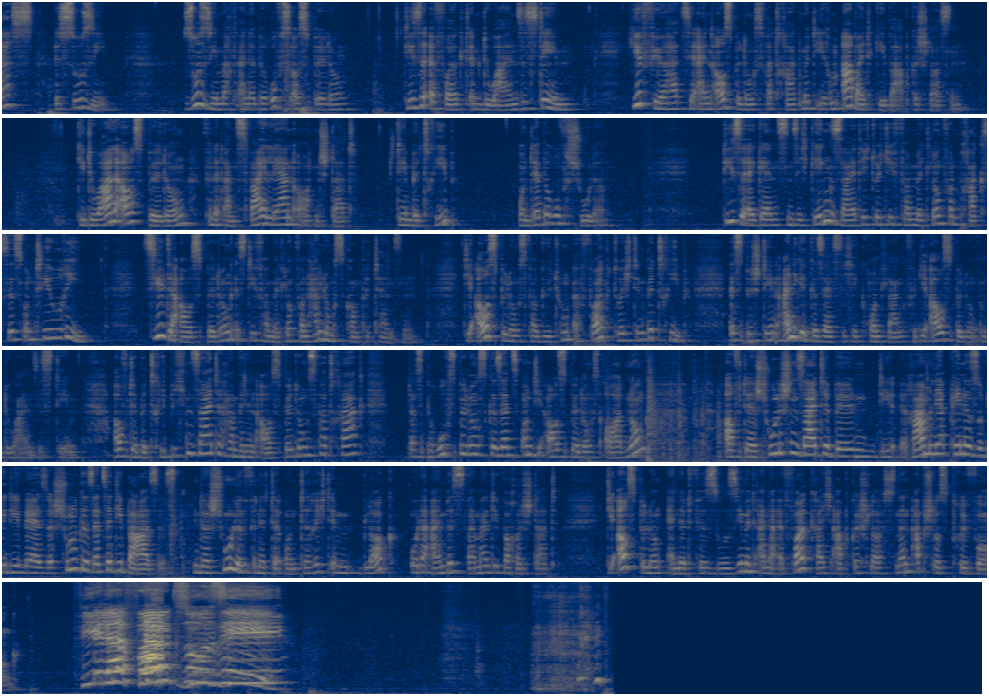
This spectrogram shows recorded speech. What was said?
Das ist Susi. Susi macht eine Berufsausbildung. Diese erfolgt im dualen System. Hierfür hat sie einen Ausbildungsvertrag mit ihrem Arbeitgeber abgeschlossen. Die duale Ausbildung findet an zwei Lernorten statt, dem Betrieb und der Berufsschule. Diese ergänzen sich gegenseitig durch die Vermittlung von Praxis und Theorie. Ziel der Ausbildung ist die Vermittlung von Handlungskompetenzen. Die Ausbildungsvergütung erfolgt durch den Betrieb. Es bestehen einige gesetzliche Grundlagen für die Ausbildung im dualen System. Auf der betrieblichen Seite haben wir den Ausbildungsvertrag, das Berufsbildungsgesetz und die Ausbildungsordnung. Auf der schulischen Seite bilden die Rahmenlehrpläne sowie diverse Schulgesetze die Basis. In der Schule findet der Unterricht im Block oder ein bis zweimal die Woche statt. Die Ausbildung endet für Susi mit einer erfolgreich abgeschlossenen Abschlussprüfung. Viel Erfolg, Susi!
